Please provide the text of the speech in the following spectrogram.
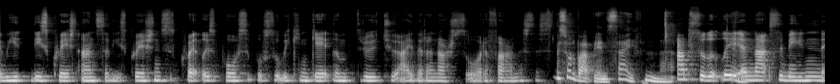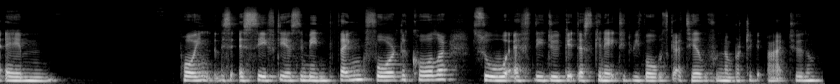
and we these questions answer these questions as quickly as possible so we can get them through to either a nurse or a pharmacist. It's all about being safe, isn't it? Absolutely, yeah. and that's the main um, point is safety is the main thing for the caller. So if they do get disconnected, we've always got a telephone number to get back to them.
